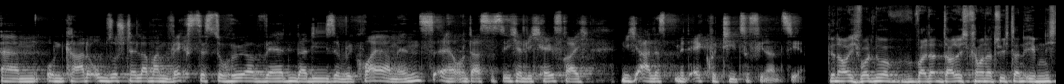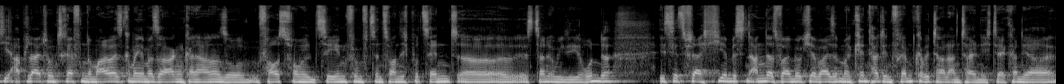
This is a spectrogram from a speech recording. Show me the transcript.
Ähm, und gerade umso schneller man wächst, desto höher werden da diese Requirements. Äh, und das ist sicherlich hilfreich, nicht alles mit Equity zu finanzieren. Genau, ich wollte nur, weil dadurch kann man natürlich dann eben nicht die Ableitung treffen. Normalerweise kann man ja immer sagen, keine Ahnung, so Faustformel 10, 15, 20 Prozent äh, ist dann irgendwie die Runde. Ist jetzt vielleicht hier ein bisschen anders, weil möglicherweise man kennt halt den Fremdkapitalanteil nicht. Der kann ja,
